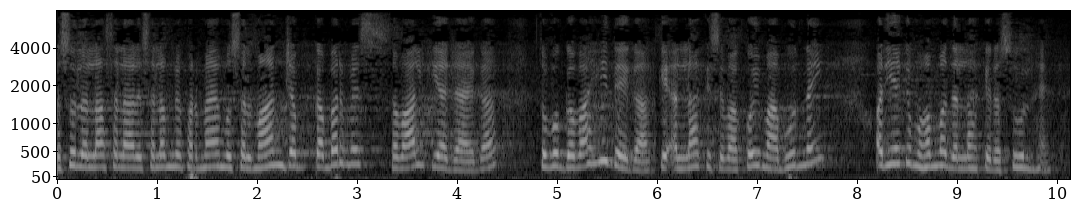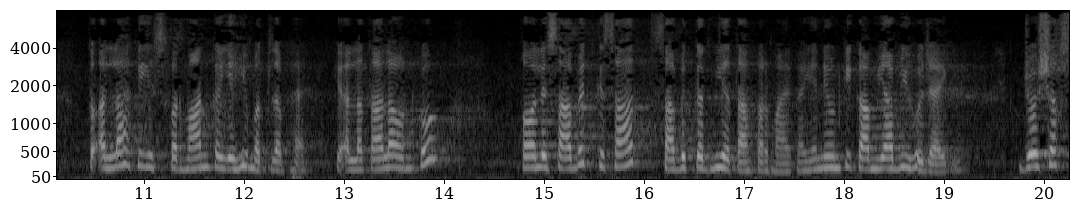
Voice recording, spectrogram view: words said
رسول اللہ صلی اللہ علیہ وسلم نے فرمایا، مسلمان جب قبر میں سوال کیا جائے گا، تو وہ گواہی دے گا کہ اللہ کے سوا کوئی معبود نہیں اور یہ کہ محمد اللہ کے رسول ہیں۔ تو اللہ کے اس فرمان کا یہی مطلب ہے کہ اللہ تعالیٰ ان کو قول ثابت کے ساتھ ثابت قدمی عطا فرمائے گا یعنی ان کی کامیابی ہو جائے گی۔ جو شخص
